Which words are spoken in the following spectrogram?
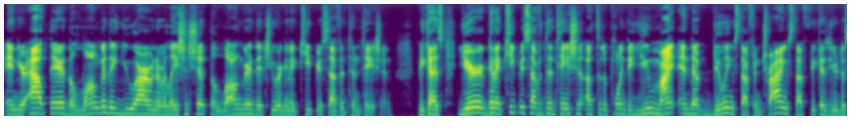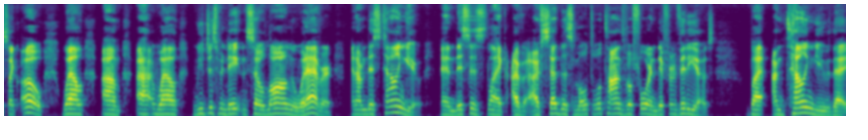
and you're out there, the longer that you are in a relationship, the longer that you are to keep yourself in temptation. Because you're to keep yourself in temptation up to the point that you might end up doing stuff and trying stuff because you're just like, oh, well, um, uh, well, we've just been dating so long or whatever. And I'm just telling you, and this is like, I've, I've said this multiple times before in different videos. But I'm telling you that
